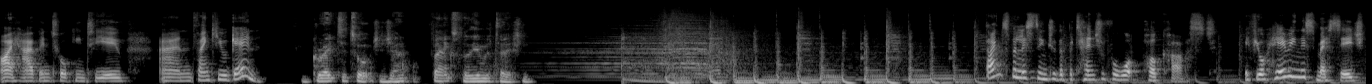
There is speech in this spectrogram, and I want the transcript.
I have in talking to you. And thank you again. Great to talk to you, Jan. Thanks for the invitation. Thanks for listening to the Potential for What podcast. If you're hearing this message,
